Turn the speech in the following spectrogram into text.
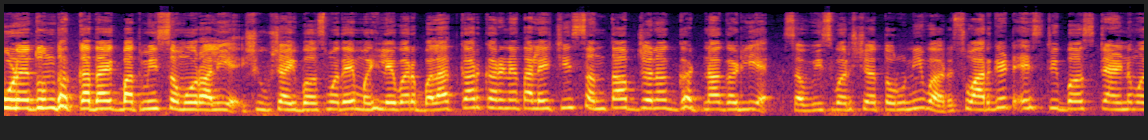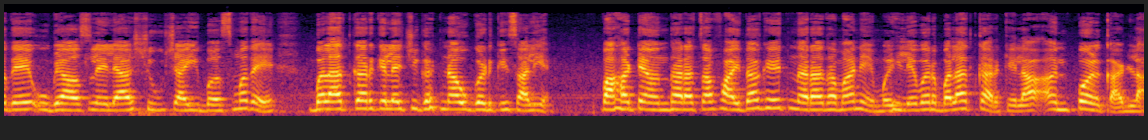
पुण्यातून धक्कादायक बातमी समोर आली आहे शिवशाही बसमध्ये महिलेवर बलात्कार करण्यात आल्याची संतापजनक घटना घडली आहे सव्वीस वर्षीय तरुणीवर स्वारगेट एसटी बस स्टँडमध्ये उभ्या असलेल्या शिवशाही बसमध्ये बलात्कार केल्याची घटना उघडकीस आली आहे पहाटे अंधाराचा फायदा घेत नराधमाने महिलेवर बलात्कार केला अनपळ काढला.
